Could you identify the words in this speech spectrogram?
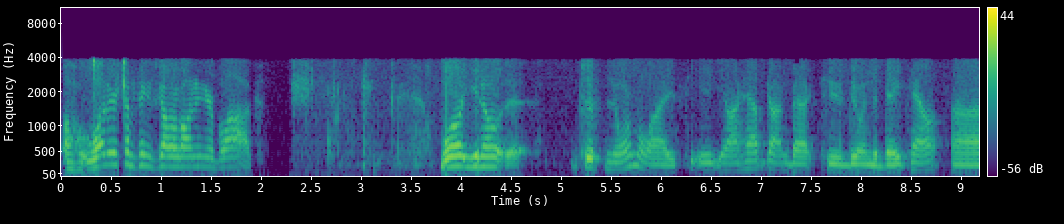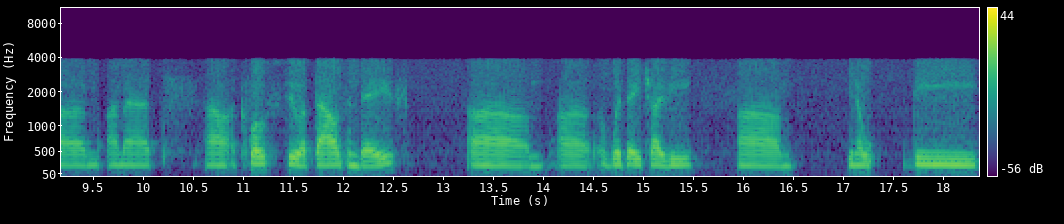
what are some things going on in your blog? Well, you know, just normalized. You know, I have gotten back to doing the day count. Um, I'm at uh, close to a thousand days um, uh, with HIV. Um, you know, the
